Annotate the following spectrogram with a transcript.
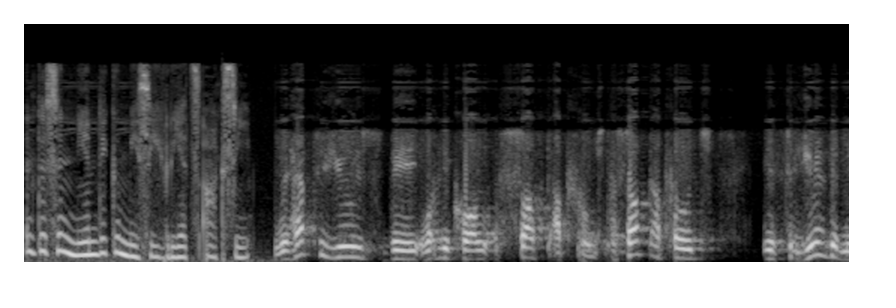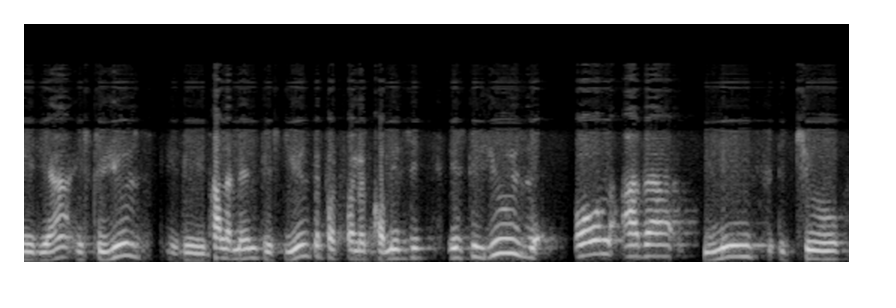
Intussen neem die kommissie reeds aksie. We have to use the what we call soft approach. The soft approach is to use the media, is to use the parliament, is to use the portfolio committee, is to use all other means to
